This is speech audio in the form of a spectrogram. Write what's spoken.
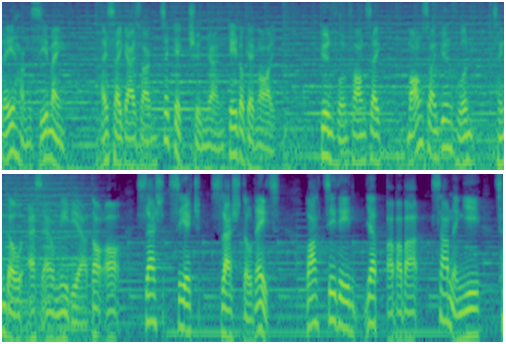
履行使命，喺世界上积极传扬基督嘅爱。捐款方式网上捐款，请到 s l m e d i a o o g c h d o n a t e s 或致电一八八八三零二七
